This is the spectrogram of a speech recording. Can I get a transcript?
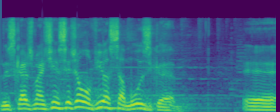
Luiz Carlos Martins, você já ouviu essa música? É,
